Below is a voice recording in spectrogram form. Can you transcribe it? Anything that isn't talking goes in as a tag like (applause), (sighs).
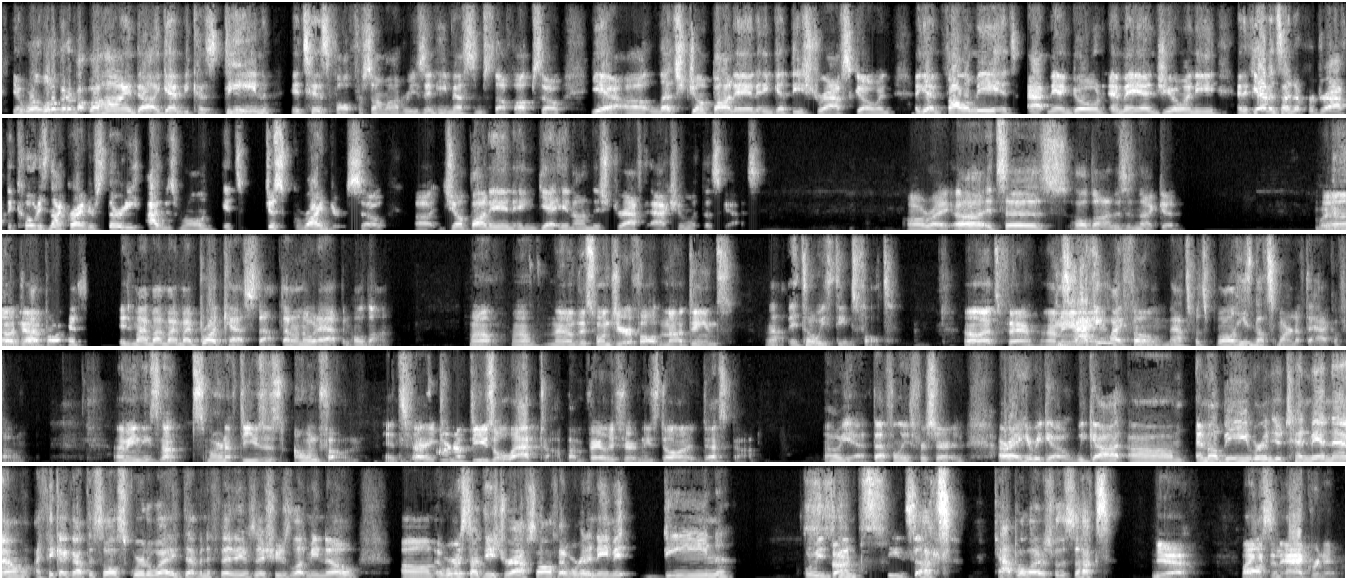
yeah, we're a little bit behind uh, again because Dean, it's his fault for some odd reason. He messed some stuff up. So, yeah, uh, let's jump on in and get these drafts going. Again, follow me. It's at Mangone, M A N G O N E. And if you haven't signed up for draft, the code is not Grinders30. I was wrong. It's just Grinders. So, uh, jump on in and get in on this draft action with us, guys. All right. Uh, it says, hold on. This is not good. What the uh, fuck broadcast, is my, my, my, my broadcast stopped. I don't know what happened. Hold on. Well, well, no, this one's your fault, not Dean's. No, it's always Dean's fault. Oh, that's fair. I he's mean, hacking my phone. That's what's well. He's not smart enough to hack a phone. I mean, he's not smart enough to use his own phone. It's he's very smart true. enough to use a laptop. I'm fairly certain he's still on a desktop. Oh yeah, definitely for certain. All right, here we go. We got um MLB. We're gonna do ten man now. I think I got this all squared away. Devin, if any of issues, let me know. Um, and we're gonna start these drafts off, and we're gonna name it Dean. What do we Dean, Dean sucks. Capital letters for the sucks. Yeah, like awesome. it's an acronym.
